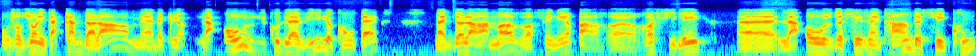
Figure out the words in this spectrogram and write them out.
Aujourd'hui, on est à 4 dollars, mais avec la hausse du coût de la vie, le contexte, ben, Dollarama va finir par refiler la hausse de ses intrants, de ses coûts,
